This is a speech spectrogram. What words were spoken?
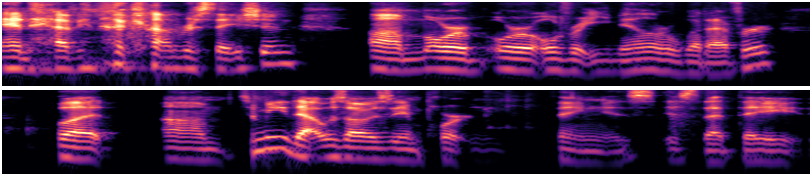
and having that conversation um or or over email or whatever. But um to me that was always the important thing is is that they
